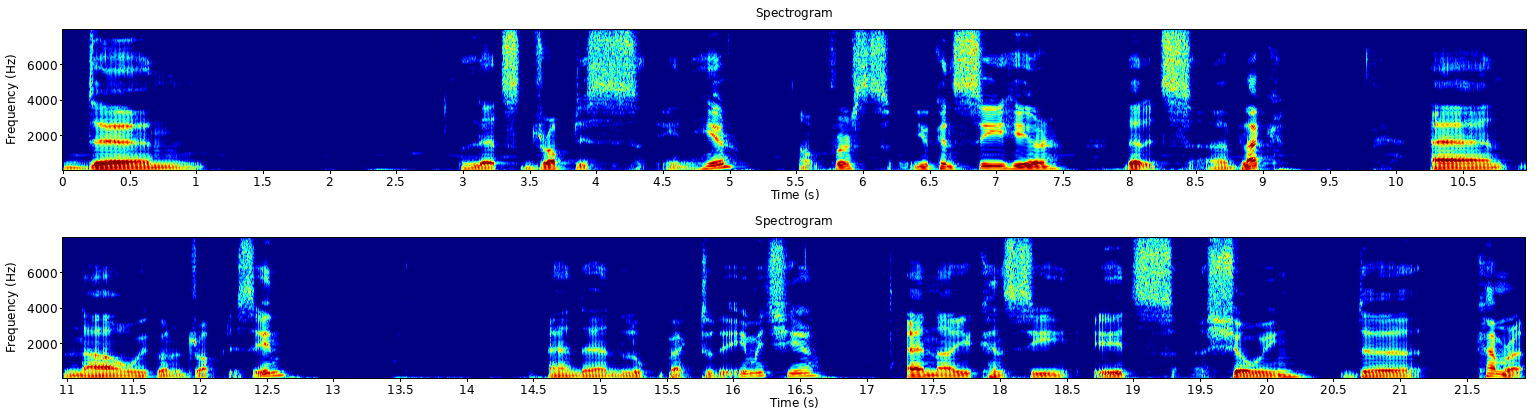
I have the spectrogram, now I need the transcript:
then let's drop this in here. Oh, first you can see here that it's uh, black. And now we're going to drop this in. And then look back to the image here. And now you can see it's showing the camera.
